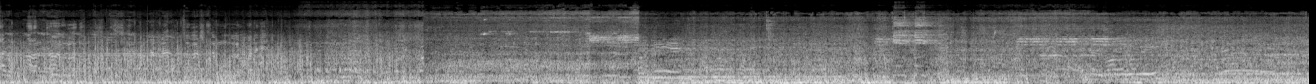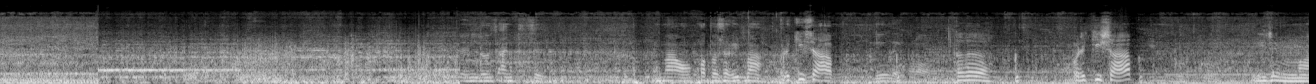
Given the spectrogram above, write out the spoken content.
আর একটু আনতে হবে এগুলো তো বলছে। এটা চলে আসলে মূল্য পারি লোক আনতেছে। মা কত সারি মা ওটা কি সাপ দাদা ওটা কি সাপ ইরে মা।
